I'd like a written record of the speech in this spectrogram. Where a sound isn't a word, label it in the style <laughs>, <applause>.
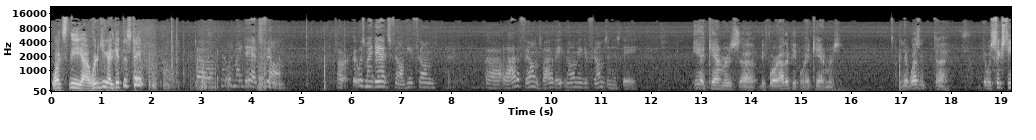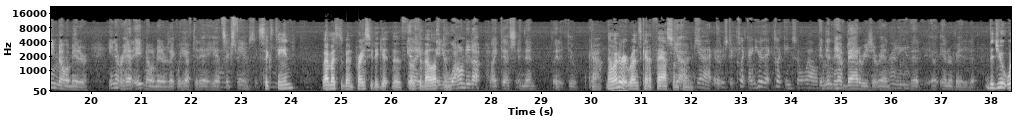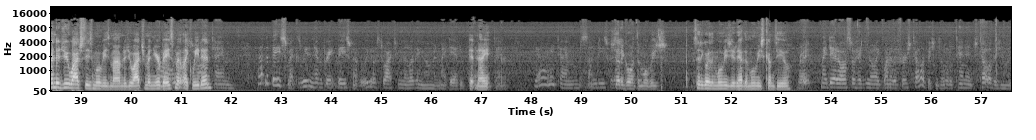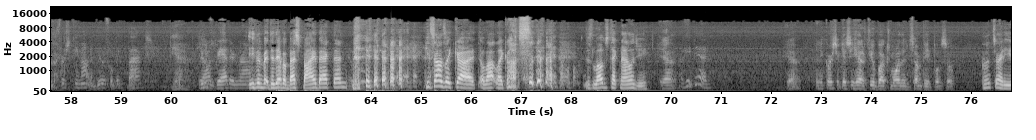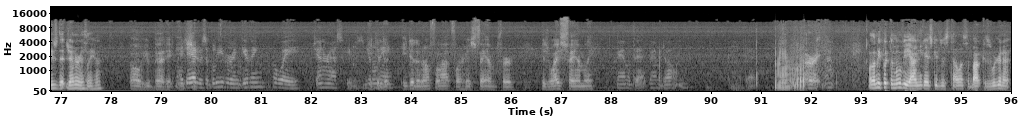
What's the? Uh, where did you guys get this tape? Uh, that was my dad's film. Or it was my dad's film. He filmed uh, a lot of films, a lot of eight millimeter films in his day. He had cameras uh, before other people had cameras, and it wasn't. Uh, it was 16 millimeter. He never had eight millimeters like we have today. He Oh, had 16. Sixteen. That must have been pricey to get the those and, I- developed. and you and- wound it up like this, and then played it through. yeah. No wonder it runs kind of fast Yeah. sometimes. Yeah, it used to click. I can hear that clicking so well. It from didn't have batteries that ran running it. that uh, innervated it. Did you? When did you watch these movies, Mom? Did you watch them in your Oh, basement like watched we them all did? the Time. Not in the basement, because we didn't have a great basement, but we used to watch them in the living room, and my dad would be At there all night? the time. Yeah, anytime, Sundays, Instead whatever. of going to the movies, Instead of go to the movies, you'd have the movies come to you. right? My dad also had, you know, like one of the first televisions, a little 10-inch television when it first came out in a beautiful big box. Yeah. We all gathered around. Even be- did they have a Best Buy back then? <laughs> <laughs> he sounds like uh, a lot like us. <laughs> Just loves technology. Yeah, Oh, he did. yeah. And of course, I guess he had a few bucks more than some people. So, Oh, that's right. He used it generously, huh? oh, you bet. He, My dad was a believer in giving away. Generosity was his He middle did, a, name. he did an awful lot for his fam, for his wife's family. Grandma Bet, Grandma Dalton. Grandma Bet. All right. Yeah. Well, let me put the movie on. You guys could just tell us about because we're gonna.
